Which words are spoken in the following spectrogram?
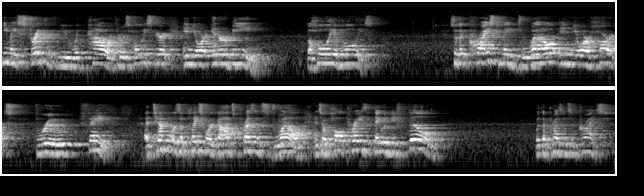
he may strengthen you with power through his Holy Spirit in your inner being, the Holy of Holies so that Christ may dwell in your hearts through faith. A temple is a place where God's presence dwell, and so Paul prays that they would be filled with the presence of Christ.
